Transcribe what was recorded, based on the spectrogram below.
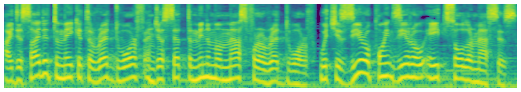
I decided to make it a red dwarf and just set the minimum mass for a red dwarf, which is 0.08 solar masses.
